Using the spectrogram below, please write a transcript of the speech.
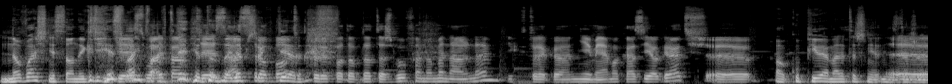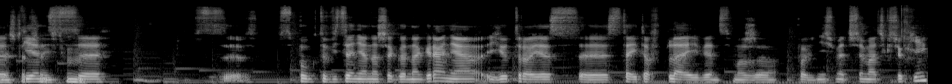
No właśnie, Sony, gdzie jest gdzie? Jest wipeout gdzie jest, jest Astrobot, który podobno też był fenomenalny i którego nie miałem okazji ograć. O, kupiłem, ale też nie, nie zdążyłem jeszcze więc przejść. Hmm. Z, z punktu widzenia naszego nagrania, jutro jest e, State of Play, więc może powinniśmy trzymać kciuki,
